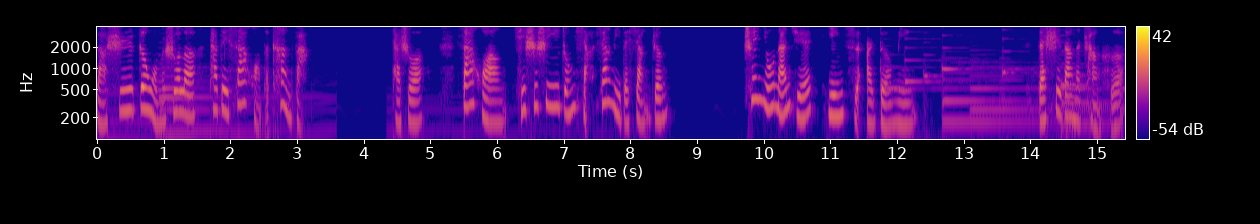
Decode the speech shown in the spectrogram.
老师跟我们说了他对撒谎的看法。他说。撒谎其实是一种想象力的象征，吹牛男爵因此而得名。在适当的场合，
